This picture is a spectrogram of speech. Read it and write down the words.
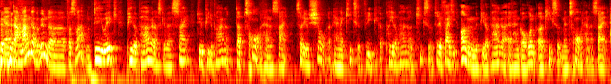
ja. Der er mange, der er begyndt at forsvare den. Det er jo ikke Peter Parker, der skal være sej. Det er jo Peter Parker, der tror, at han er sej. Så er det jo sjovt, at han er kikset, fordi Peter- Peter Parker er kikset. Så det er faktisk i ånden med Peter Parker, at han går rundt og er kikset, men tror, at han er sej. Det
